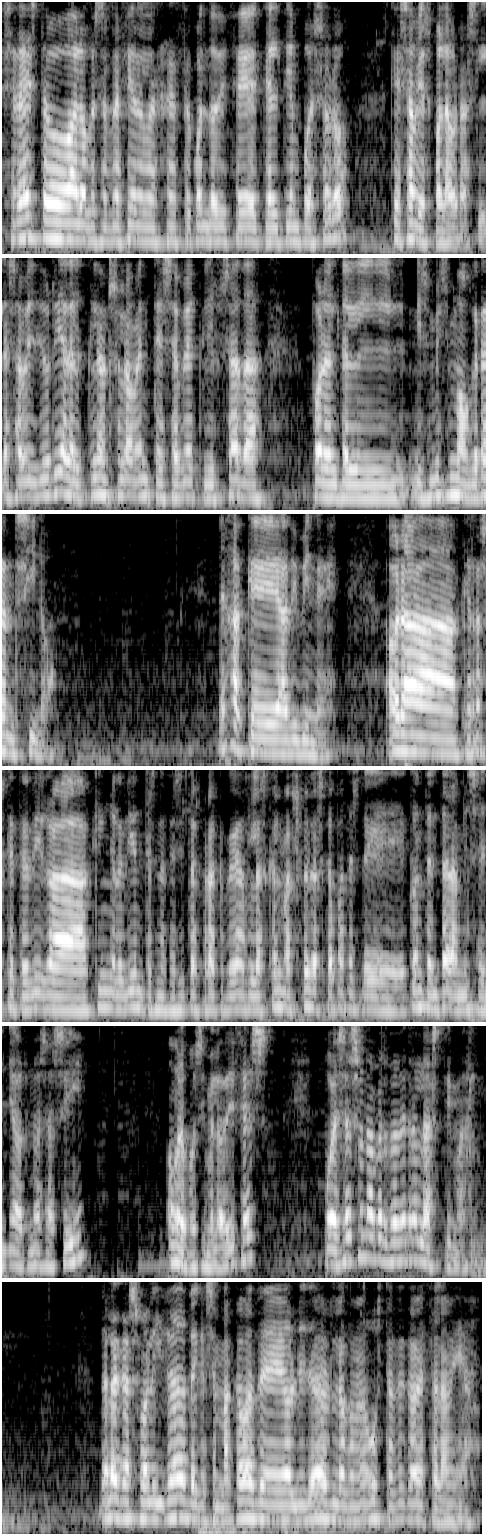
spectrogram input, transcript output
¿Será esto a lo que se refiere el jefe cuando dice que el tiempo es oro? Qué sabias palabras. La sabiduría del clan solamente se ve eclipsada por el del mismísimo Gran Sino. Deja que adivine. Ahora querrás que te diga qué ingredientes necesitas para crear las calmas esferas capaces de contentar a mi señor, ¿no es así? Hombre, pues si me lo dices, pues es una verdadera lástima. Da la casualidad de que se me acaba de olvidar lo que me gusta, qué cabeza la mía.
